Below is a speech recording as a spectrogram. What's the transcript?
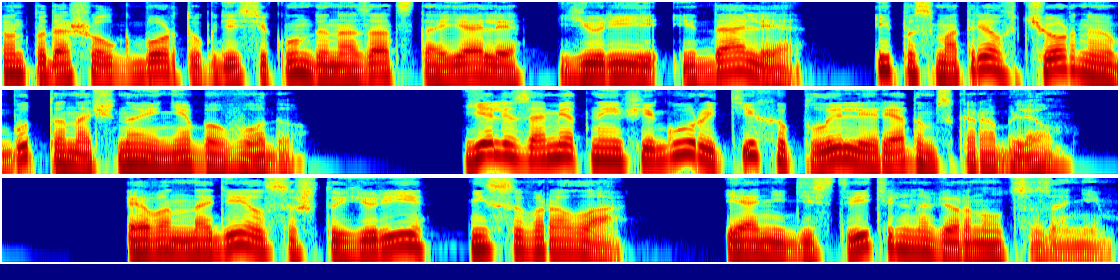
Он подошел к борту, где секунды назад стояли Юрий и Далия, и посмотрел в черную, будто ночное небо, воду. Еле заметные фигуры тихо плыли рядом с кораблем. Эван надеялся, что Юрий не соврала, и они действительно вернутся за ним.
